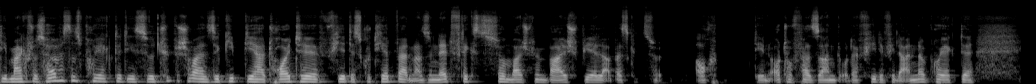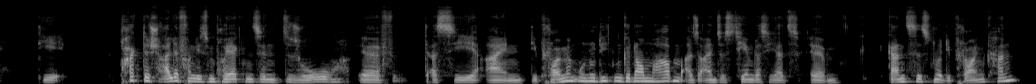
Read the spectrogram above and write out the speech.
die Microservices-Projekte, die es so typischerweise gibt, die halt heute viel diskutiert werden. Also Netflix zum Beispiel ein Beispiel, aber es gibt auch den Otto-Versand oder viele, viele andere Projekte. Die praktisch alle von diesen Projekten sind so, äh, dass sie ein Deployment-Monolithen genommen haben, also ein System, das ich als ähm, Ganzes nur deployen kann.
